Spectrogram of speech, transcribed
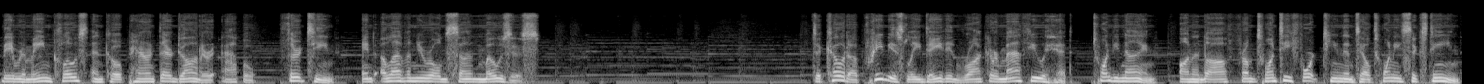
They remain close and co-parent their daughter Apple, 13, and 11-year-old son Moses. Dakota previously dated rocker Matthew Hitt, 29, on and off from 2014 until 2016.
